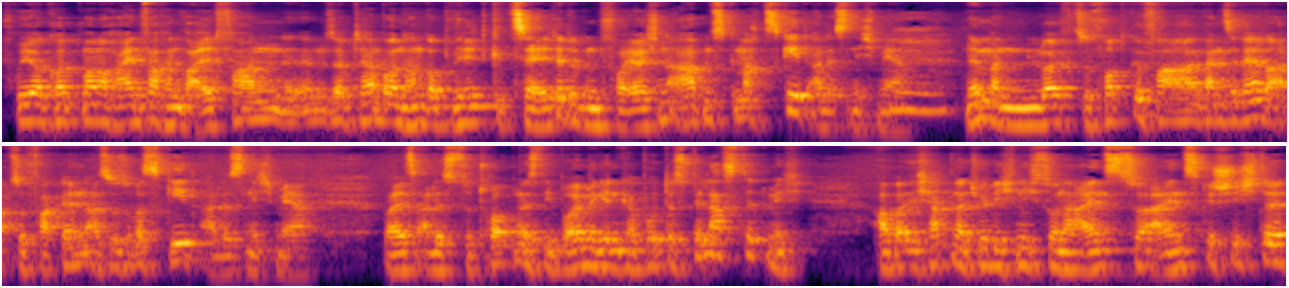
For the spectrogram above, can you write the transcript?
Früher konnte man noch einfach in den Wald fahren im September und haben dort wild gezeltet und ein Feuerchen abends gemacht. Das geht alles nicht mehr. Mhm. Ne, man läuft sofort Gefahr, ganze Wälder abzufackeln. Also sowas geht alles nicht mehr, weil es alles zu trocken ist. Die Bäume gehen kaputt. Das belastet mich. Aber ich habe natürlich nicht so eine eins zu eins Geschichte.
